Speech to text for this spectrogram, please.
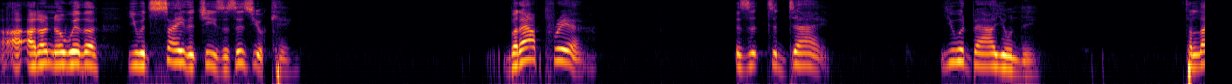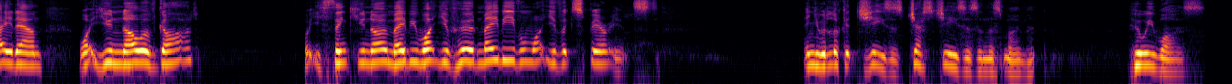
I don't know whether you would say that Jesus is your King. But our prayer is that today you would bow your knee to lay down what you know of God, what you think you know, maybe what you've heard, maybe even what you've experienced. And you would look at Jesus, just Jesus in this moment, who he was,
